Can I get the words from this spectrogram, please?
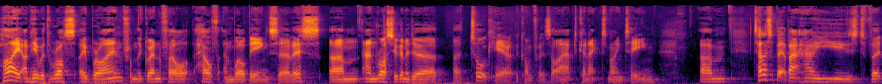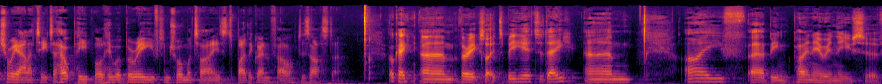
Hi, I'm here with Ross O'Brien from the Grenfell Health and Wellbeing Service. Um, and Ross, you're going to do a, a, talk here at the conference at IAPT Connect 19. Um, tell us a bit about how you used virtual reality to help people who were bereaved and traumatised by the Grenfell disaster. Okay, um, very excited to be here today. Um, I've uh, been pioneering the use of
